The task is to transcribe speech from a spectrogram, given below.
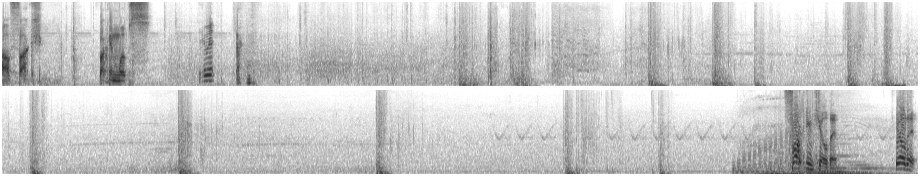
Oh, fuck. Fucking whoops. Damn it. Fucking killed it. Killed it.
